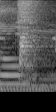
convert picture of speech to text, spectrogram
son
